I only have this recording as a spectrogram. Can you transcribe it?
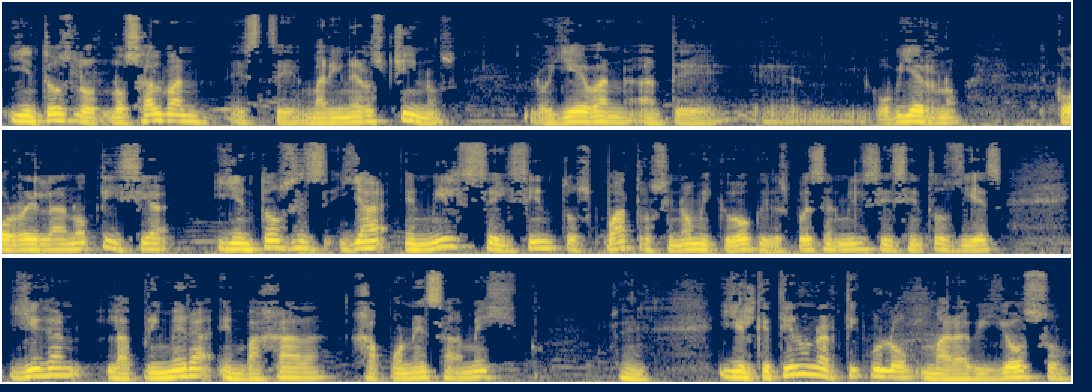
Y entonces lo, lo salvan este, marineros chinos lo llevan ante el gobierno, corre la noticia y entonces ya en 1604, si no me equivoco, y después en 1610, llegan la primera embajada japonesa a México. Y el que tiene un artículo maravilloso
